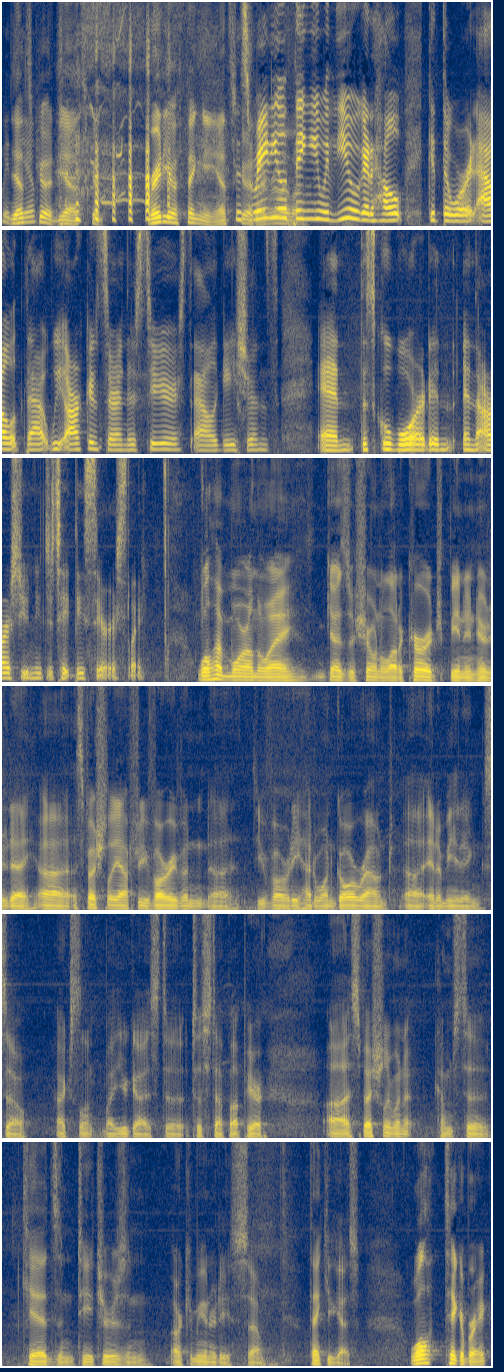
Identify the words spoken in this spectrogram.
with That's you. That's good. Yeah, that's good. radio thingy. That's This good. Radio really like- thingy with you are going to help get the word out that we are concerned. There's serious allegations, and the school board and, and the RSU need to take these seriously. We'll have more on the way. You guys are showing a lot of courage being in here today, uh, especially after you've already been uh, you've already had one go around uh, in a meeting. So excellent by you guys to to step up here, uh, especially when it comes to kids and teachers and our communities. So thank you guys. We'll take a break.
